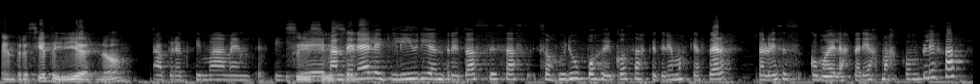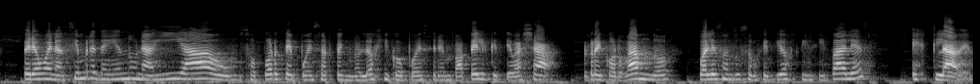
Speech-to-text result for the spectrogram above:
entre 7 y 10, ¿no? Aproximadamente, sí. Eh, mantener el equilibrio entre todos esos grupos de cosas que tenemos que hacer, tal vez es como de las tareas más complejas, pero bueno, siempre teniendo una guía o un soporte, puede ser tecnológico, puede ser en papel, que te vaya recordando cuáles son tus objetivos principales, es clave.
